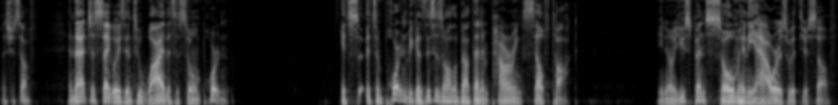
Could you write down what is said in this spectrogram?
That's yourself. And that just segues into why this is so important. It's it's important because this is all about that empowering self-talk. You know, you spend so many hours with yourself.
